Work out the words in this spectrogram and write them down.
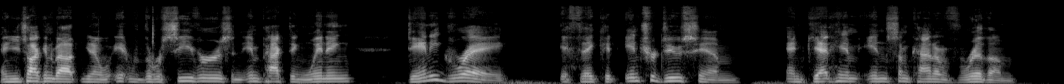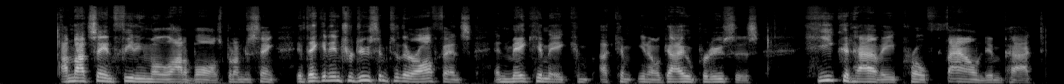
and you're talking about you know it, the receivers and impacting winning. Danny Gray, if they could introduce him and get him in some kind of rhythm, I'm not saying feeding him a lot of balls, but I'm just saying if they can introduce him to their offense and make him a, a you know a guy who produces, he could have a profound impact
